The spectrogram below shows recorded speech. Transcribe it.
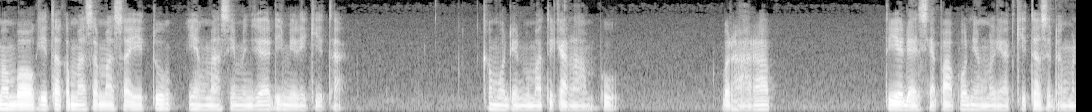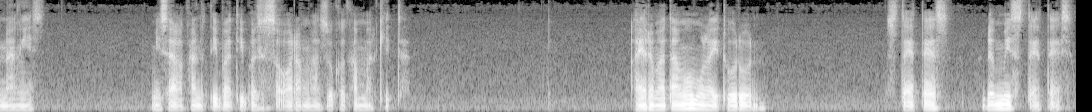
membawa kita ke masa-masa itu yang masih menjadi milik kita. Kemudian mematikan lampu, berharap tiada siapa pun yang melihat kita sedang menangis. Misalkan tiba-tiba seseorang masuk ke kamar kita. Air matamu mulai turun. Setetes demi setetes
